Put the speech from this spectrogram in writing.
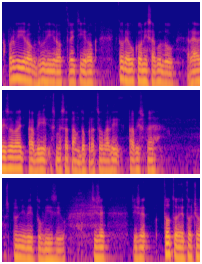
A prvý rok, druhý rok, tretí rok, ktoré úkony sa budú realizovať, aby sme sa tam dopracovali, aby sme splnili tú víziu. Čiže, čiže toto je to, čo,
